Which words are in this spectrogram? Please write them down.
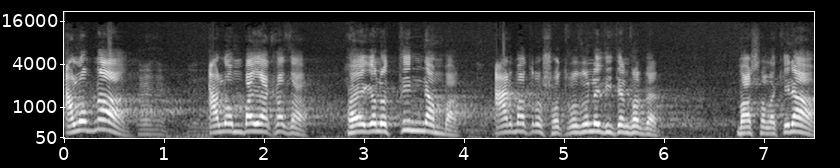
আলম না? হ্যাঁ হ্যাঁ। আলম ভাই এক হাজার। হয়ে গেল তিন নাম্বার। আর মাত্র সতেরো জনে দিতেন পারবেন। মার্শাল্লাহ কি নাম?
